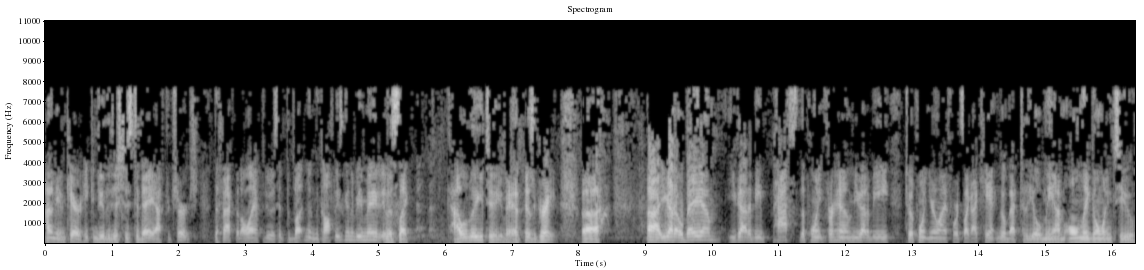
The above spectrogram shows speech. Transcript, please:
I don't even care. He can do the dishes today after church. The fact that all I have to do is hit the button and the coffee's going to be made, it was like, hallelujah to you, man. It was great. Uh, uh, you got to obey him. You got to be past the point for him. You got to be to a point in your life where it's like, I can't go back to the old me. I'm only going to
